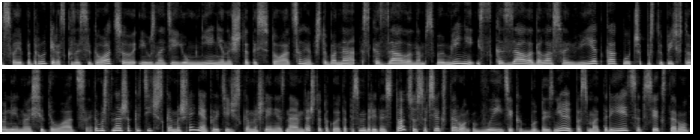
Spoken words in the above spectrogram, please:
своей подруге, рассказать ситуацию и узнать ее мнение насчет этой ситуации, чтобы она сказала нам свое мнение и сказала, дала совет, как лучше поступить в той или иной ситуации. Потому что наше критическое мышление, критическое мышление знаем, да, что такое? Это посмотреть на ситуацию со всех сторон, выйти как будто из нее и посмотреть со всех сторон,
